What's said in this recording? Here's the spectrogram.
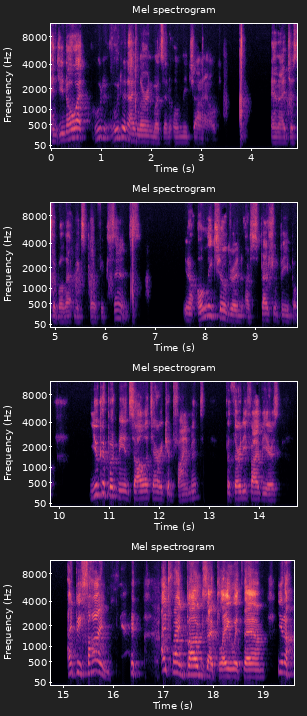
and you know what? Who who did I learn was an only child? And I just said, well, that makes perfect sense. You know, only children are special people. You could put me in solitary confinement for 35 years. I'd be fine. I'd find bugs. I'd play with them. You know,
